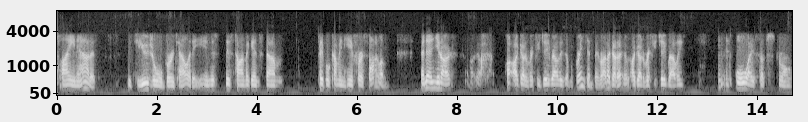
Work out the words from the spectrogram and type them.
playing out its its usual brutality in this this time against um, people coming here for asylum. And then you know, I, I go to refugee rallies. I'm a Greens MP, right? I go to I go to refugee rallies. There's always such strong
